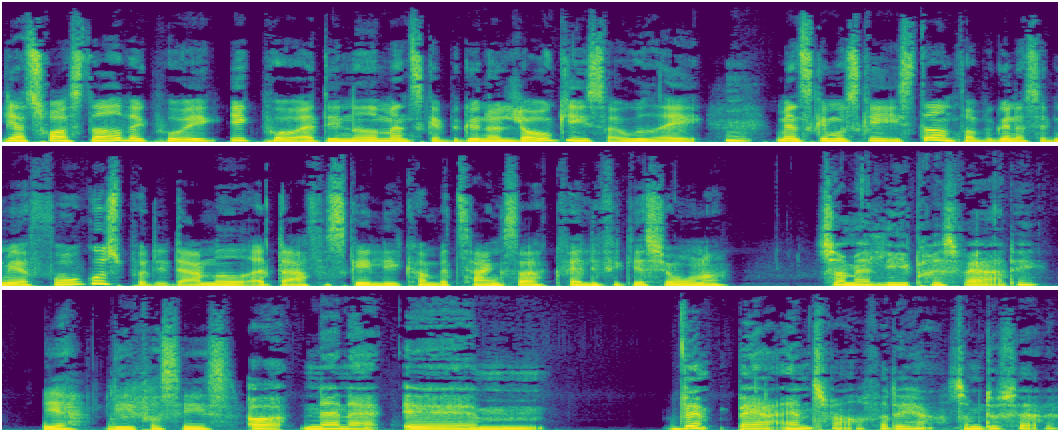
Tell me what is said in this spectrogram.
jeg tror stadigvæk på, ikke, ikke på, at det er noget, man skal begynde at lovgive sig ud af. Mm. Man skal måske i stedet for begynde at sætte mere fokus på det der med, at der er forskellige kompetencer og kvalifikationer. Som er lige prisværdige. Ja, lige præcis. Og Nana, øh, hvem bærer ansvaret for det her, som du ser det?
